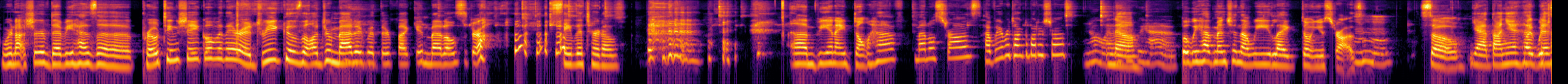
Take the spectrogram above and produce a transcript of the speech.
We're not sure if Debbie has a protein shake over there or a drink because they're all dramatic with their fucking metal straw. Save the turtles. Um, V and I don't have metal straws. Have we ever talked about our straws? no, I No. think we have. But we have mentioned that we like don't use straws. Mhm. So Yeah, Dania Like, hooked we us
